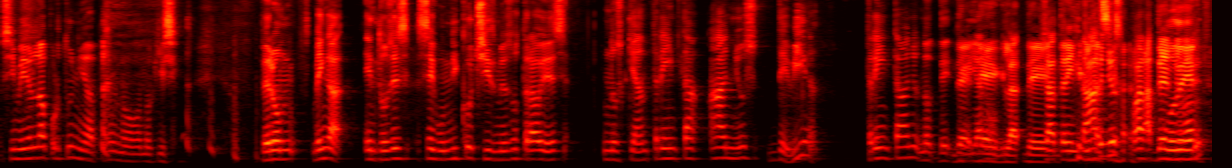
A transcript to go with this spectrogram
sí me dieron la oportunidad, pero no, no quise. Pero venga, entonces, según Nico Chismes otra vez, nos quedan 30 años de vida. 30 años, no, de, de De- no. de- o sea, 30 de años para De poder... nevado.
